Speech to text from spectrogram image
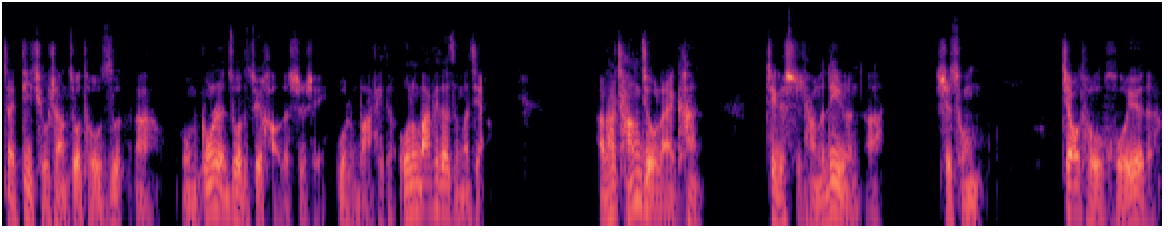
在地球上做投资啊，我们公认做的最好的是谁？沃伦巴菲特。沃伦巴菲特怎么讲？啊，他长久来看，这个市场的利润啊，是从交投活跃的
